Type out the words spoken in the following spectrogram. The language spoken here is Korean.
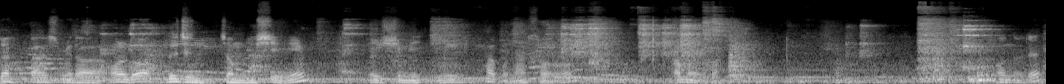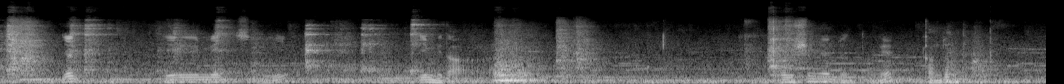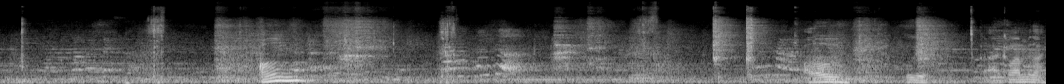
자, 반갑습니다. 오늘도 늦은 점심 열심히 일하고 나서 까먹어봐. 오늘은 역 일미치입니다. 50년 전통의 감자. 어우. 어우, 고기 깔끔합니다.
